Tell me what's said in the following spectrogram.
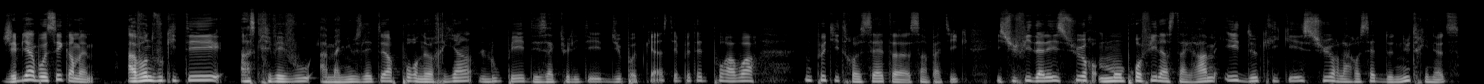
j'ai bien bossé quand même. Avant de vous quitter, inscrivez-vous à ma newsletter pour ne rien louper des actualités du podcast et peut-être pour avoir une petite recette euh, sympathique. Il suffit d'aller sur mon profil Instagram et de cliquer sur la recette de NutriNuts.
